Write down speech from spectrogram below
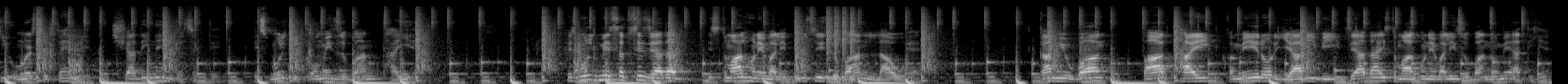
की उम्र से पहले शादी नहीं कर सकते। इस मुल्क की कौमी ज़ुबान थाई है। इस मुल्क में सबसे ज़्यादा इस्तेमाल होने वाली दूसरी ज़ुबान लाऊ है। कामयूवांग पाक थाई खमीर और यावी भी ज़्यादा इस्तेमाल होने वाली ज़ुबानों में आती हैं।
